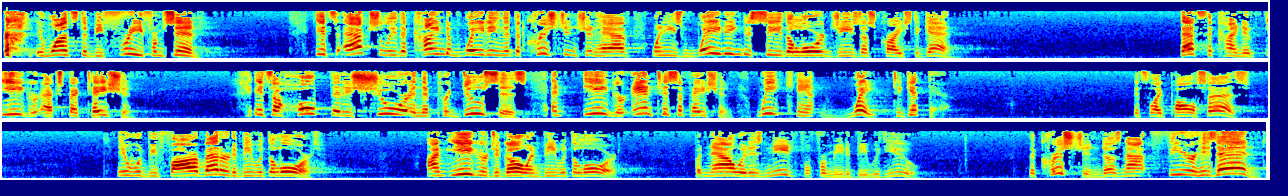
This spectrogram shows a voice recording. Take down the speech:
it wants to be free from sin. It's actually the kind of waiting that the Christian should have when he's waiting to see the Lord Jesus Christ again. That's the kind of eager expectation. It's a hope that is sure and that produces an eager anticipation. We can't wait to get there. It's like Paul says it would be far better to be with the Lord. I'm eager to go and be with the Lord but now it is needful for me to be with you. The Christian does not fear his end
